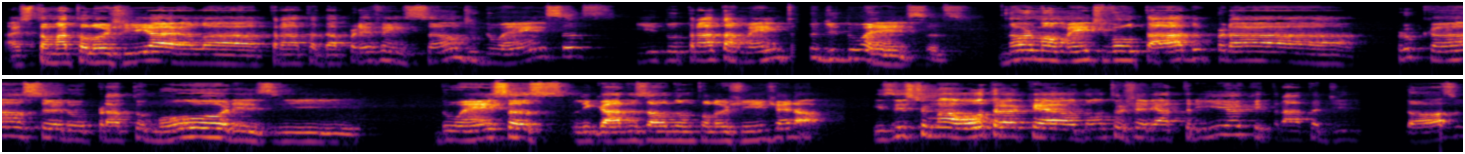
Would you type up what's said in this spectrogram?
A estomatologia, ela trata da prevenção de doenças e do tratamento de doenças. Normalmente voltado para o câncer, para tumores e doenças ligadas à odontologia em geral. Existe uma outra que é a odontogeriatria, que trata de idosos,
